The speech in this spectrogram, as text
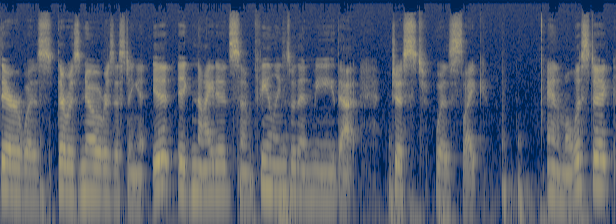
there was there was no resisting it. It ignited some feelings within me that just was like animalistic,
